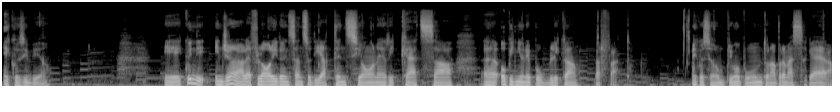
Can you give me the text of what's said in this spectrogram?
e così via e quindi in generale è florido in senso di attenzione, ricchezza, eh, opinione pubblica, perfetto. E questo era un primo punto, una premessa che era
